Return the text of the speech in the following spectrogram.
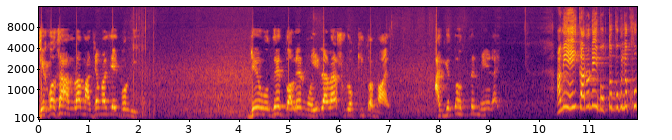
যে কথা আমরা মাঝে মাঝেই বলি যে ওদের দলের মহিলারা সুরক্ষিত নয়। আজকে তো ওদের মেয়েরাই। আমি এই কারণেই বক্তব্যগুলো খুব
